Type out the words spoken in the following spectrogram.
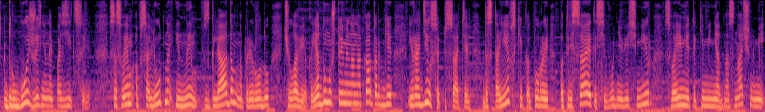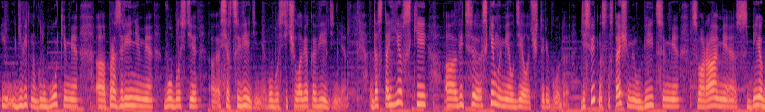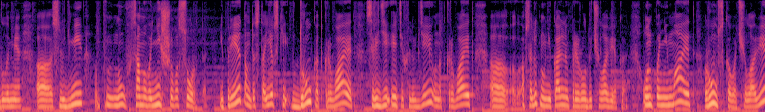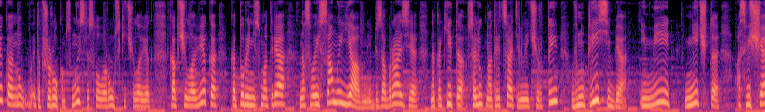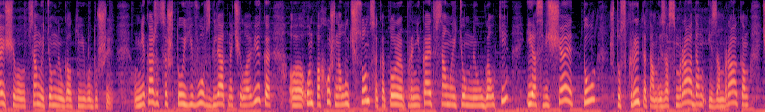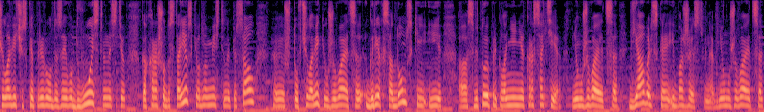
другой жизненной позиции, со своим абсолютно иным взглядом на природу человека. Я думаю, что именно на каторге и родился писатель Достоевский, который потрясает и сегодня весь мир своими такими неоднозначными и удивительно глубокими э, прозрениями в области э, сердцеведения, в области человековедения. Достоевский а, ведь э, с кем имел дело 4 года? Действительно, с настоящими убийцами, с ворами, с беглыми, а, с людьми ну, самого низшего сорта. И при этом Достоевский вдруг открывает среди этих людей, он открывает э, абсолютно уникальную природу человека. Он понимает русского человека, ну, это в широком смысле слова «русский человек», как человека, который, несмотря на свои самые явные безобразия, на какие-то абсолютно отрицательные черты, внутри себя имеет нечто освещающего вот самые темные уголки его души. Мне кажется, что его взгляд на человека, э, он похож на луч солнца, который проникает в самые темные уголки и освещает то, что скрыто там и за смрадом, и за мраком человеческой природы, за его двойственностью. Как хорошо Достоевский в одном месте написал, э, что в человеке уживается грех садомский и э, святое преклонение красоте. В нем уживается дьявольское и божественное, в нем уживается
